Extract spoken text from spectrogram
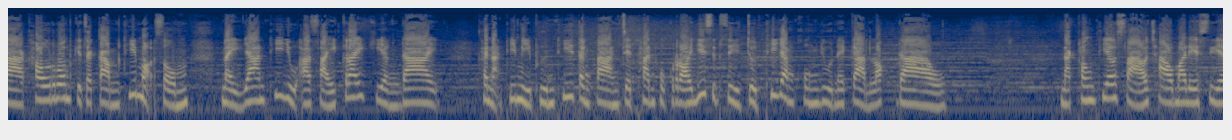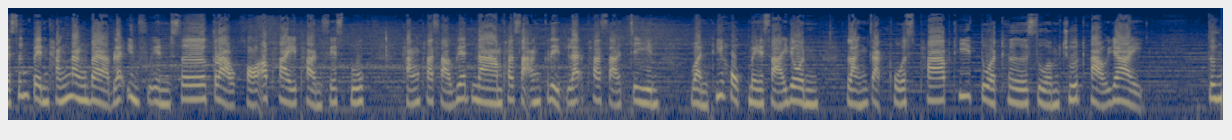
ดาห์เข้าร่วมกิจกรรมที่เหมาะสม ในย่านที่อยู่อาศัยใกล้เคียงได้ ขณะที่มีพื้นที่ต่างๆ 7,624 จุดที่ยังคงอยู่ในการล็อกดาวน์ นักท่องเที่ยวสาวชาวมาเลเซีย ซึ่งเป็นทั้งนางแบบและอินฟลูเอนเซอร์กล่าวขออภัยผ่าน Facebook ทั้งภาษาเวียดนาม ภาษาอังกฤษ และภาษาจีน วันที่ 6 เมษายน หลังจากโพสต์ภาพที่ตัวเธอสวมชุดขาวใหญ่ ซึ่ง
